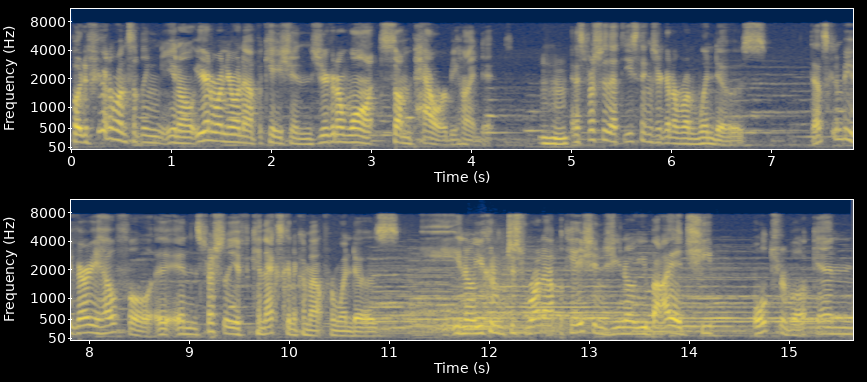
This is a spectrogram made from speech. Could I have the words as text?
But if you're gonna run something, you know, you're gonna run your own applications, you're gonna want some power behind it, hmm and especially that these things are gonna run Windows. That's gonna be very helpful, and especially if Kinect's gonna come out for Windows. You know, you can just run applications. You know, you buy a cheap Ultrabook, and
